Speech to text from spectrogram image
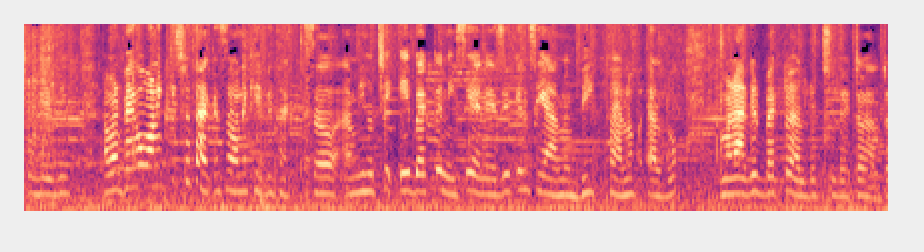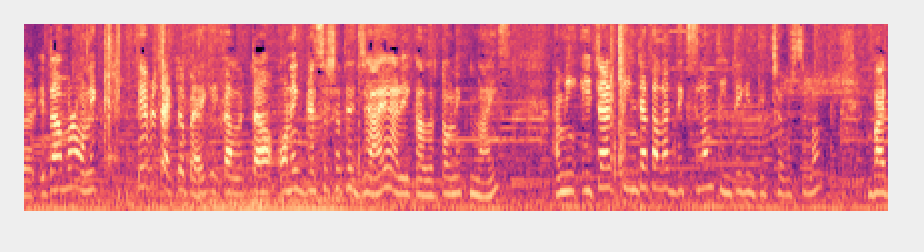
সো হেভি আমার ব্যাগও অনেক কিছু থাকে সো অনেক হেভি থাকে। সো আমি হচ্ছে এই ব্যাগটা নিছি and as you can see I am a big fan of Aldo আমার আগের ব্যাগটা অ্যালডো ছিল এটা অ্যালডোর এটা আমার অনেক ফেভারিট একটা ব্যাগ এই কালারটা অনেক ড্রেসের সাথে যায়, আর এই কালারটা অনেক নাইস আমি এটার তিনটা কালার দেখছিলাম তিনটে কিনতে ইচ্ছা করছিল। বাট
